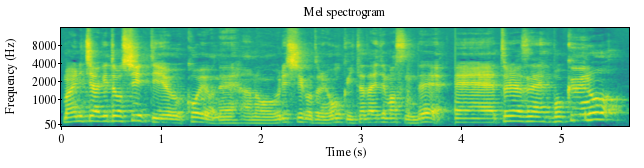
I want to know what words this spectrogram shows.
毎日あげてほしいっていう声をねあの嬉しいことに多くいただいてますんで、えー、とりあえずね僕の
